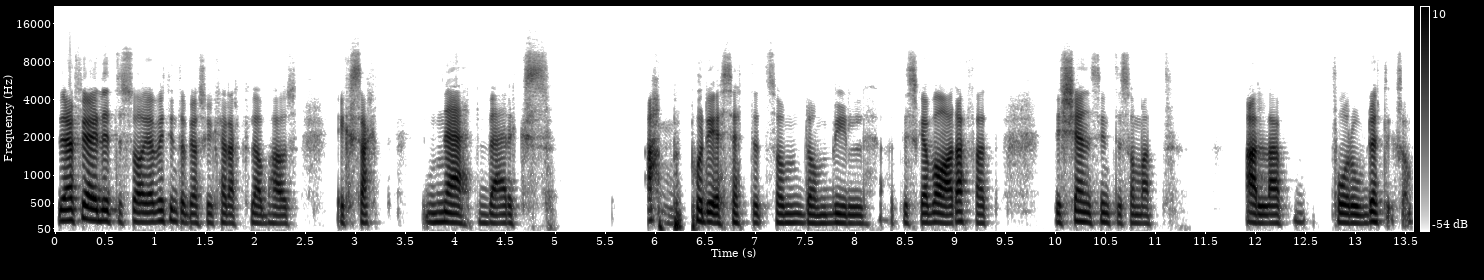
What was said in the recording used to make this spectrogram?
det är därför jag är lite så, jag vet inte om jag skulle kalla Clubhouse exakt nätverksapp Mm. på det sättet som de vill att det ska vara för att det känns inte som att alla får ordet liksom.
